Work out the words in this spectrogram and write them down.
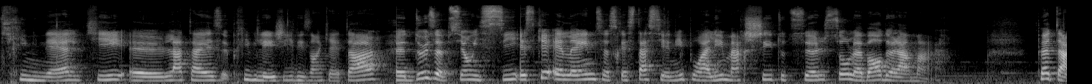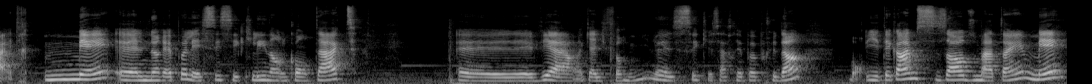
criminelle, qui est euh, la thèse privilégiée des enquêteurs. Euh, deux options ici. Est-ce que Elaine se serait stationnée pour aller marcher toute seule sur le bord de la mer? Peut-être, mais euh, elle n'aurait pas laissé ses clés dans le contact. elle vit en Californie, elle sait que ça serait pas prudent. Bon, il était quand même 6 heures du matin, mais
